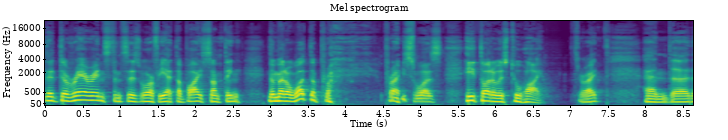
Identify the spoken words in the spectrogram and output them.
the, the, rare instances were if he had to buy something, no matter what the pr- price was, he thought it was too high, right? And uh,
